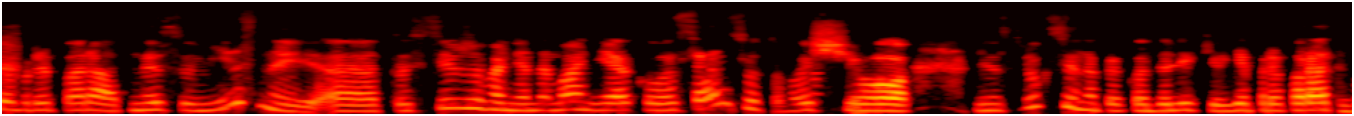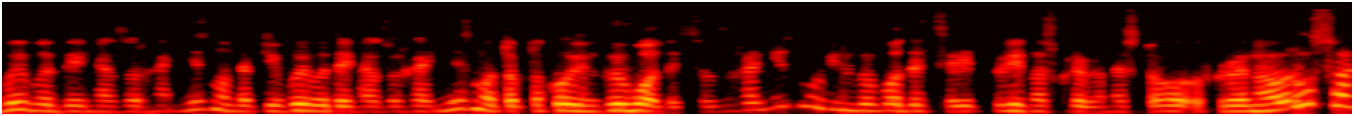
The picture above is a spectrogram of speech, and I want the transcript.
препарат несумісний, е, то стіжування немає ніякого сенсу, тому що в інструкції, наприклад, до ліків є препарат виведення з організму, напіввиведення з організму. Тобто, коли він виводиться з організму, він виводиться відповідно з кров'янистого кров'яного русла,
